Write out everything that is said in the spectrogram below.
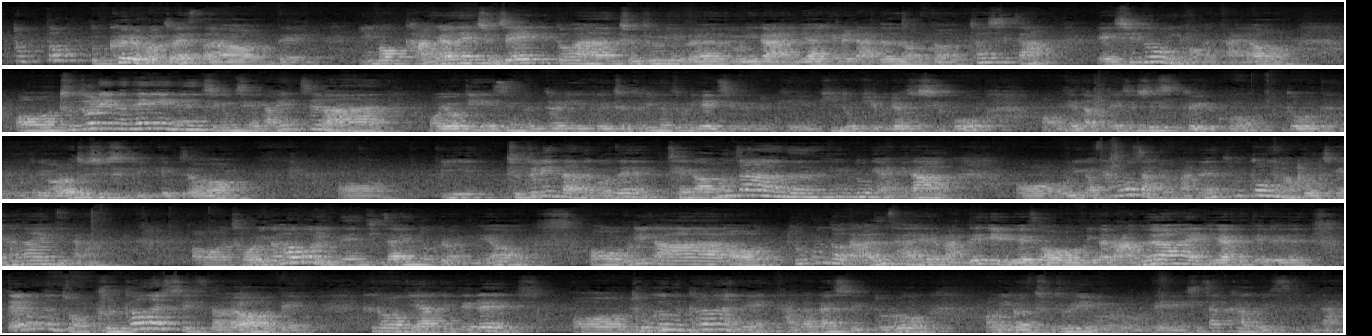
뚝뚝 노크를 먼저 했어요. 네. 이번 강연의 주제이기도 한 두드림은 우리가 이야기를 나누는 어떤 첫 시작의 시도인 것 같아요. 어, 두드리는 행위는 제가 했지만 어, 여기 계신 분들이 그 두드리는 소리에 지금 이렇게 귀도 기울여 주시고 어, 대답도 해주실 수도 있고 또는 문을 열어주실 수도 있겠죠. 어, 이 두드린다는 거는 제가 혼자 하는 행동이 아니라 어, 우리가 상호작용하는 소통의 방법 중에 하나입니다. 어, 저희가 하고 있는 디자인도 그런데요. 어, 우리가 어, 조금 더 나은 사회를 만들기 위해서 우리가 나눠야 할 이야기들은 때로는 좀 불편할 수 있어요. 네. 그런 이야기들을 어, 조금은 편하게 다가갈 수 있도록 어, 이런 두드림으로 네, 시작하고 있습니다.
